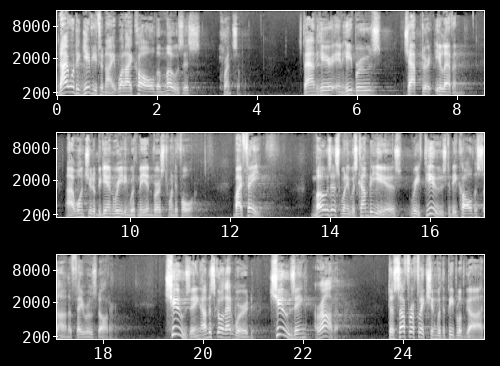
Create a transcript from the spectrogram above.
And I want to give you tonight what I call the Moses principle. It's found here in Hebrews chapter 11. I want you to begin reading with me in verse 24. By faith, Moses, when he was come to years, refused to be called the son of Pharaoh's daughter, choosing, underscore that word, choosing rather to suffer affliction with the people of God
